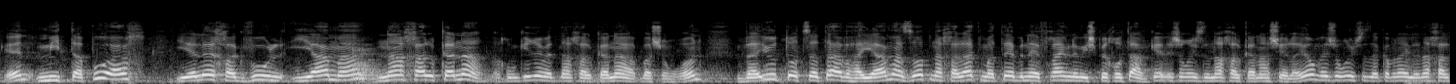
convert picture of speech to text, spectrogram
כן? מתפוח ילך הגבול ימה נחל קנה, אנחנו מכירים את נחל קנה בשומרון, והיו תוצאותיו הימה, זאת נחלת מטה בני אפרים למשפחותם, כן? יש אומרים שזה נחל קנה של היום, ויש אומרים שזה הכוונה היא לנחל,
